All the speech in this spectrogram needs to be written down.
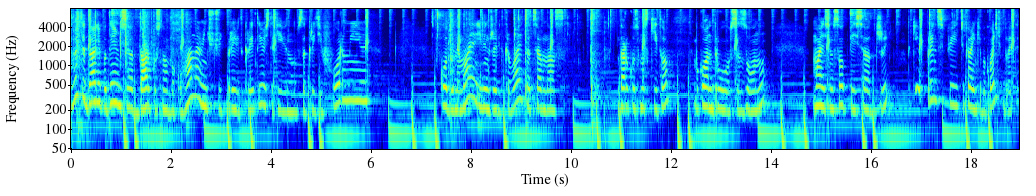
Давайте далі подивимося даркусного бакугана. Він чуть-чуть привідкритий. Ось такий він в закритій формі. Коду немає, і він вже відкривається. Це в нас Darkus Mosquito. Бакуган другого сезону. Має 750G. Такий, в принципі, цікавенький бакуганчик. Давайте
